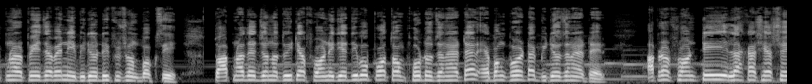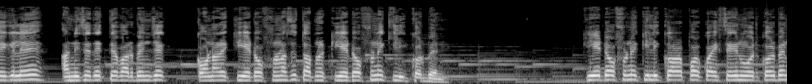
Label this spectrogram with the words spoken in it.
আপনারা পেয়ে যাবেন এই ভিডিও ডিসক্রিপশন বক্সে তো আপনাদের জন্য দুইটা ফ্রন্ট দিয়ে দিব, প্রথম ফটো জেনারেটর এবং পরেরটা ভিডিও জেনারেটর আপনার ফ্রন্টটি লেখা শেষ হয়ে গেলে, আর নিচে দেখতে পারবেন যে কর্নারে ক্রিয়েট অপশন আছে, তো আপনার ক্রিয়েট অপশনে ক্লিক করবেন। ক্রিয়েট অপশনে ক্লিক করার পর কয়েক সেকেন্ড ওয়েট করবেন।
